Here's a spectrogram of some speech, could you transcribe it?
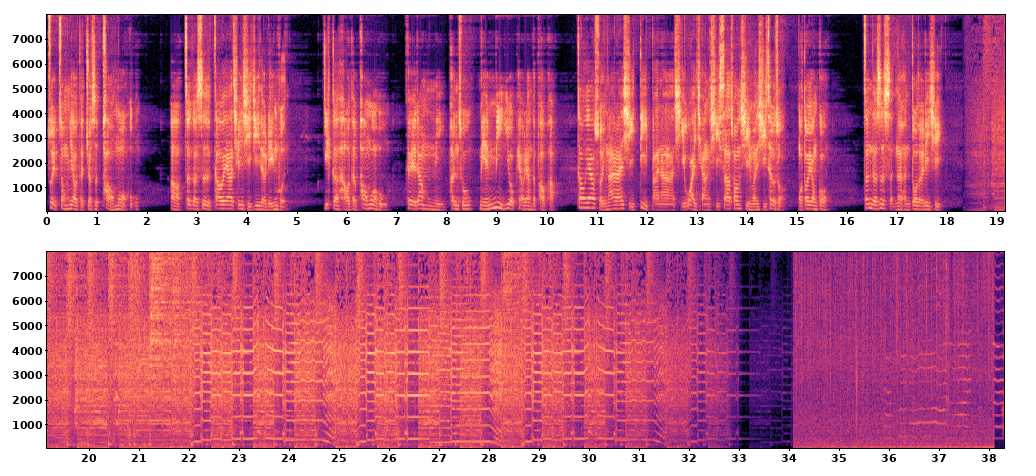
最重要的就是泡沫壶哦，这个是高压清洗机的灵魂。一个好的泡沫壶可以让你喷出绵密又漂亮的泡泡。高压水拿来洗地板啊、洗外墙、洗纱窗、洗门、洗厕所，我都用过，真的是省了很多的力气。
